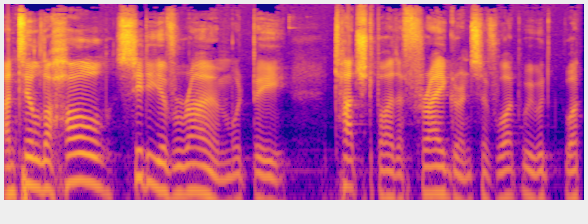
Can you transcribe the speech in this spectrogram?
Until the whole city of Rome would be touched by the fragrance of what we would what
